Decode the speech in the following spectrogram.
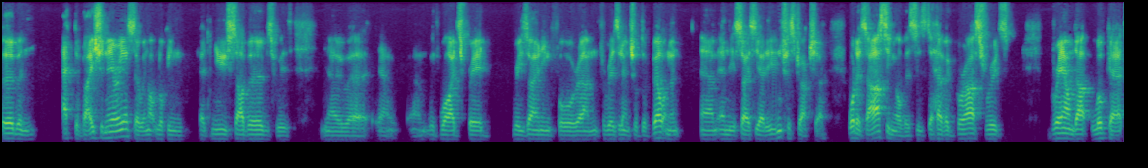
urban activation area, so we're not looking at new suburbs with, you know, uh, um, with widespread rezoning for um, for residential development um, and the associated infrastructure. What it's asking of us is to have a grassroots, ground up look at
